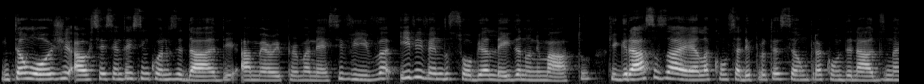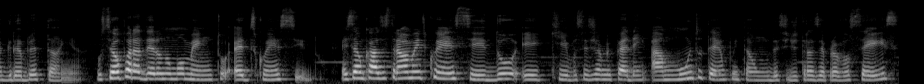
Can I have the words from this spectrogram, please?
Então hoje, aos 65 anos de idade, a Mary permanece viva e vivendo sob a lei do anonimato, que graças a ela concede proteção para condenados na Grã-Bretanha. O seu paradeiro no momento é desconhecido. Esse é um caso extremamente conhecido e que vocês já me pedem há muito tempo, então decidi trazer para vocês.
